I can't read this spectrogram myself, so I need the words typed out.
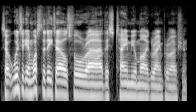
So once again, what's the details for uh, this Tame Your Migraine promotion?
